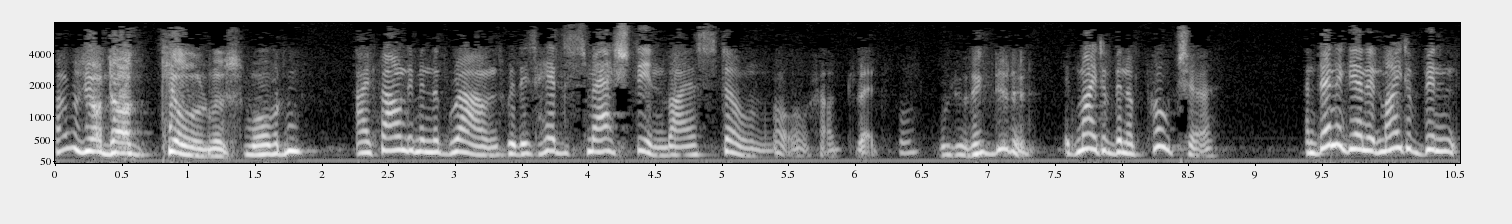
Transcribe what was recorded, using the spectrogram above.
How was your dog killed, Miss Warburton? I found him in the grounds with his head smashed in by a stone. Oh, how dreadful. Who do you think did it? It might have been a poacher. And then again, it might have been.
